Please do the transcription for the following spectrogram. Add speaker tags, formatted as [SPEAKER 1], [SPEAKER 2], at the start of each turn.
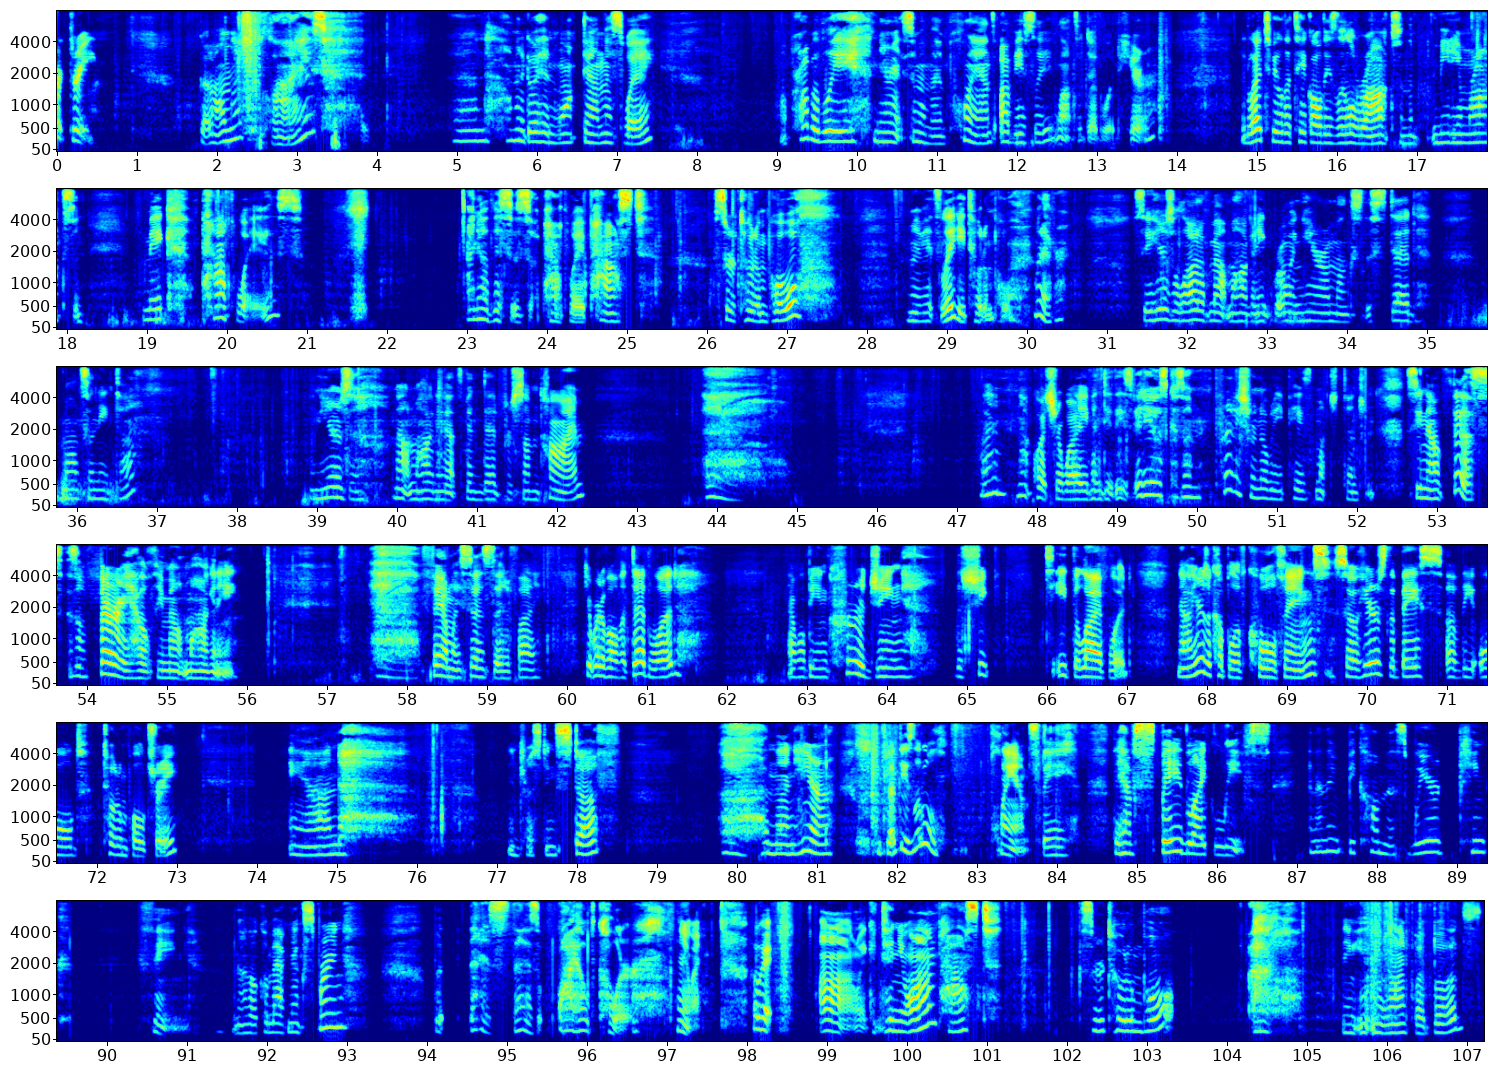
[SPEAKER 1] part three. Got all my supplies. And I'm going to go ahead and walk down this way. I'll probably narrate some of my plans. Obviously, lots of deadwood here. I'd like to be able to take all these little rocks and the medium rocks and make pathways. I know this is a pathway past Sir Totem Pole. Maybe it's Lady Totem Pole. Whatever. See, here's a lot of mountain mahogany growing here amongst this dead Manzanita. And here's a mountain mahogany that's been dead for some time. I'm not quite sure why I even do these videos because I'm pretty sure nobody pays much attention. See, now this is a very healthy mountain mahogany. Family says that if I get rid of all the dead wood, I will be encouraging the sheep to eat the live wood. Now, here's a couple of cool things. So, here's the base of the old totem pole tree. And interesting stuff. And then here, you've got these little plants. They they have spade-like leaves, and then they become this weird pink thing. Now they'll come back next spring, but that is that is wild color. Anyway, okay, uh, we continue on past Sir Totem Pole. being eaten alive by bugs.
